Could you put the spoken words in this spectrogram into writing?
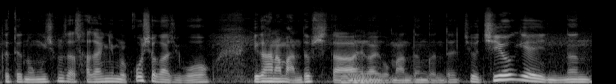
그때 농민심사 사장님을 꼬셔가지고 이거 하나 만듭시다 해가지고 만든 건데 저 지역에 있는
